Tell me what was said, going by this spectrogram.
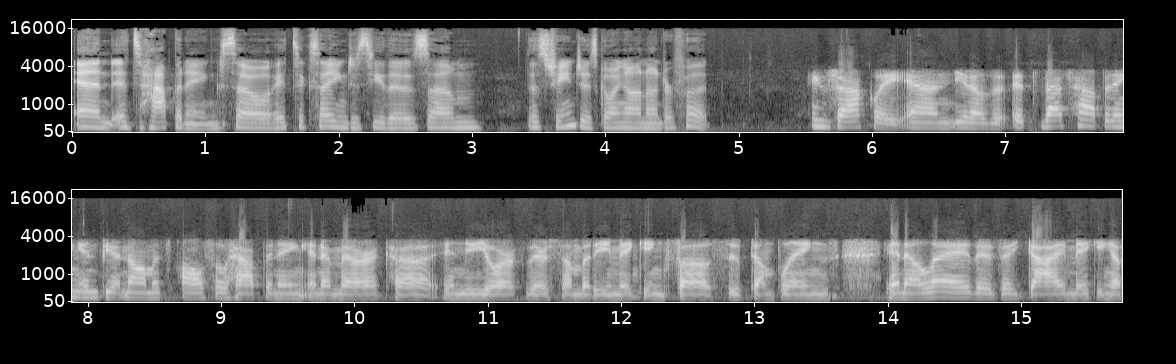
and it's happening. So it's exciting to see those um, those changes going on underfoot. Exactly, and you know the, it's that's happening in Vietnam. It's also happening in America. In New York, there's somebody making pho soup dumplings. In LA, there's a guy making a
